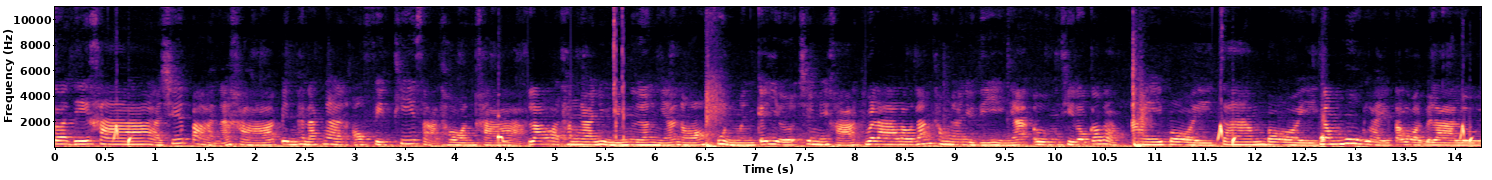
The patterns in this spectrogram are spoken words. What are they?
สวัสดีค่ะ ชื่อป่านนะคะ เป็นพนักงานออฟฟิศที่สาทรค่ะ เราอะทำงานอยู่ในเมืองเนี้ยเนาะฝุ่นมันก็เยอะใช่ไหมคะ เวลาเรานั่งทำงานอยู่ดีอย่างเงี้ยเออบางทีเราก็แบบไอบ่อย จามบ่อยน้ำมูกไหลตลอดเวลาเลย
